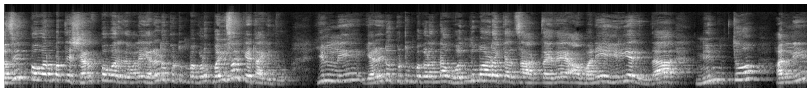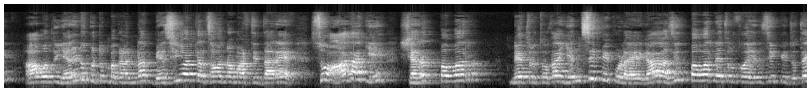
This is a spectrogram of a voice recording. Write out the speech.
ಅಜಿತ್ ಪವಾರ್ ಮತ್ತೆ ಶರದ್ ಪವಾರ್ ಇದಾವಲ್ಲ, ಎರಡು ಕುಟುಂಬಗಳು ಬೈಫರ್ಕೇಟ್ ಆಗಿದ್ವು. ಇಲ್ಲಿ ಎರಡು ಕುಟುಂಬಗಳನ್ನ ಒಂದು ಮಾಡೋ ಕೆಲಸ ಆಗ್ತಾ ಇದೆ. ಆ ಮನೆಯ ಹಿರಿಯರಿಂದ ನಿಂತು ಅಲ್ಲಿ ಆ ಒಂದು ಎರಡು ಕುಟುಂಬಗಳನ್ನ ಬೆಸೆಯೋ ಕೆಲಸವನ್ನ ಮಾಡ್ತಿದ್ದಾರೆ. ಸೊ ಹಾಗಾಗಿ ಶರದ್ ಪವಾರ್ ನೇತೃತ್ವದ ಎನ್ ಸಿ ಪಿ ಕೂಡ ಈಗ, ಅಜಿತ್ ಪವಾರ್ ನೇತೃತ್ವದ ಎನ್ ಸಿ ಪಿ ಜೊತೆ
